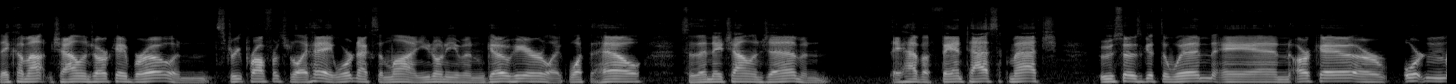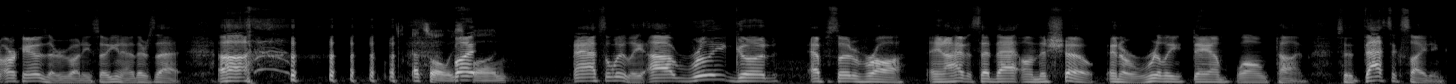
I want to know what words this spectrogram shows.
they come out and challenge RK Bro, and Street Profits are like, hey, we're next in line. You don't even go here. Like, what the hell? So then they challenge them, and they have a fantastic match. Usos get the win, and RKO or Orton RKO's everybody. So you know, there's that. Uh, That's always but, fun. Absolutely, uh, really good episode of Raw, and I haven't said that on this show in a really damn long time. So that's exciting.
